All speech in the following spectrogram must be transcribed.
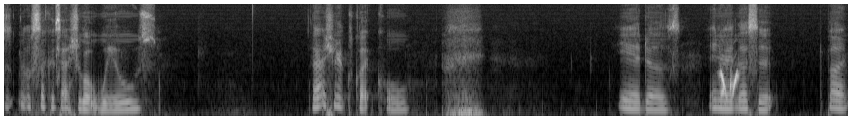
It looks like it's actually got wheels. That actually looks quite cool. Yeah, it does. Anyway, that's it. Bye.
